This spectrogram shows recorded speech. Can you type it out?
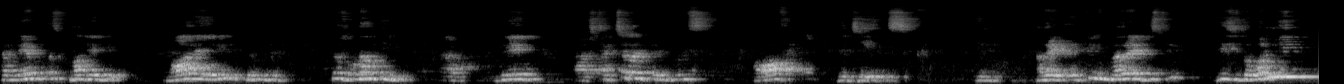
her name was Madheri, Madheri Virumalli. It was one of the uh, great uh, structural temples of the Jains in Madurai. I think this is the only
